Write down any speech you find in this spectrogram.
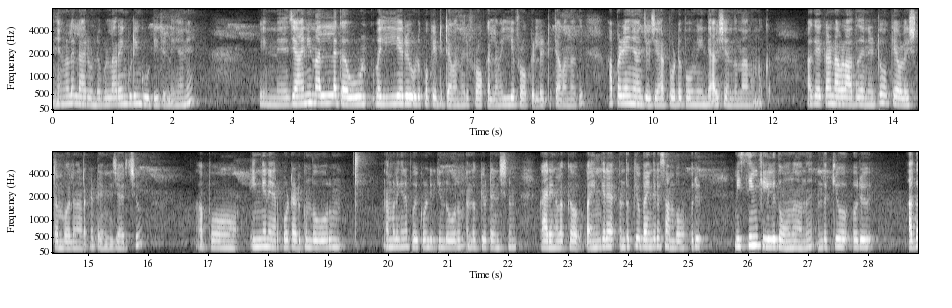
ഞങ്ങളെല്ലാവരും ഉണ്ട്. പിള്ളേരെയും കൂടിയും കൂട്ടിയിട്ടുണ്ട് ഞാൻ പിന്നെ ജാനി നല്ല ഗൗൺ വലിയൊരു ഉടുപ്പൊക്കെ ഇട്ടിട്ടാണ് വന്നത്. ഒരു ഫ്രോക്കല്ല വലിയ ഫ്രോക്കെല്ലാം ഇട്ടിട്ടാണ് വന്നത്. അപ്പോഴേ ഞാൻ ചോദിച്ചു എയർപോർട്ട് പോകുമ്പോൾ ഇതിന്റെ ആവശ്യം എന്തെന്നാണെന്നൊക്കെ അത് കേൾക്കാണ്ട് അവൾ അത് തന്നെ ഇട്ടു. ഓക്കെ അവൾ ഇഷ്ടം പോലെ നടക്കട്ടെ എന്ന് വിചാരിച്ചു. അപ്പോൾ ഇങ്ങനെ എയർപോർട്ട് അടുക്കും തോറും നമ്മളിങ്ങനെ പോയിക്കൊണ്ടിരിക്കും തോറും എന്തൊക്കെയോ ടെൻഷനും കാര്യങ്ങളൊക്കെ ഭയങ്കര എന്തൊക്കെയോ ഭയങ്കര സംഭവം. ഒരു മിസ്സിങ് ഫീൽ തോന്നുകയാണ്. എന്തൊക്കെയോ ഒരു അത്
